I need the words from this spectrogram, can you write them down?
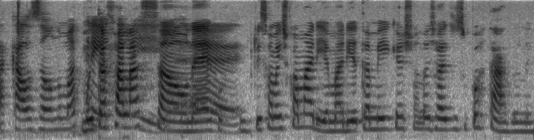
Tá causando uma muita ali. falação, É. né? Principalmente com a Maria. Maria tá meio que achando a Jade insuportável, né?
